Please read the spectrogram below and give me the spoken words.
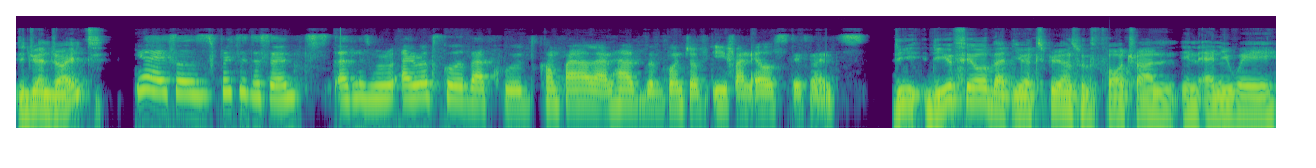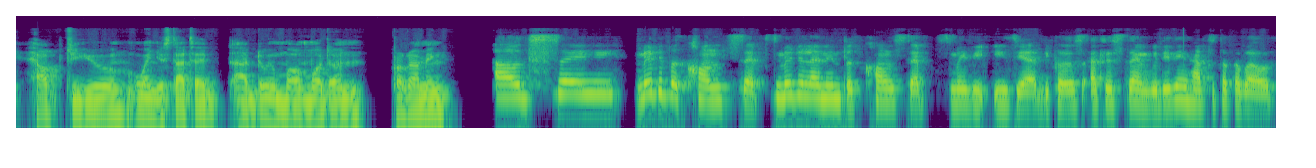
Did you enjoy it? Yeah, it was pretty decent. At least I wrote code that could compile and had a bunch of if and else statements. Do you, do you feel that your experience with Fortran in any way helped you when you started uh, doing more modern programming? I would say maybe the concepts, maybe learning the concepts may be easier because at least then we didn't have to talk about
